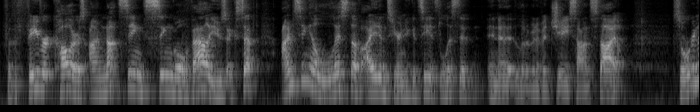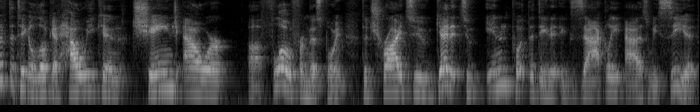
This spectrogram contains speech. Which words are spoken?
For the favorite colors, I'm not seeing single values except I'm seeing a list of items here, and you can see it's listed in a little bit of a JSON style. So we're gonna have to take a look at how we can change our uh, flow from this point to try to get it to input the data exactly as we see it.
